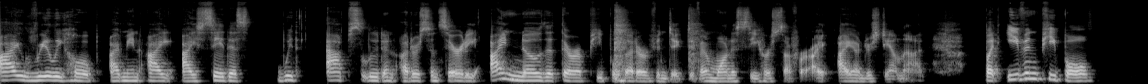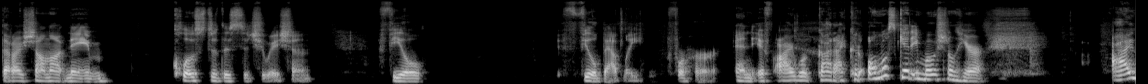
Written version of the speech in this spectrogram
I really hope. I mean, I, I say this with absolute and utter sincerity. I know that there are people that are vindictive and want to see her suffer. I, I understand that. But even people that I shall not name close to this situation feel feel badly for her. And if I were God, I could almost get emotional here. I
